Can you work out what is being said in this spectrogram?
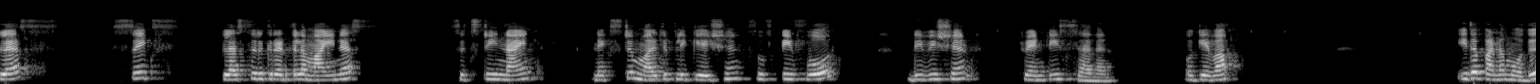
பிளஸ் சிக்ஸ் பிளஸ் இருக்கிற இடத்துல minus sixty nine next multiplication fifty four division twenty seven ஓகேவா இதை பண்ணும்போது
